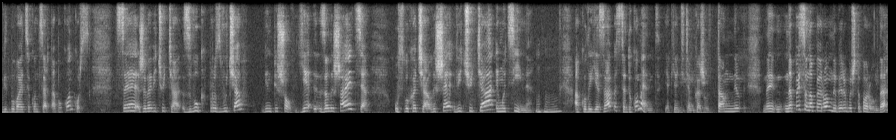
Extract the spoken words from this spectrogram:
відбувається концерт або конкурс, це живе відчуття. Звук прозвучав, він пішов. Є, залишається у слухача лише відчуття емоційне. А коли є запис, це документ, як я дітям кажу. Там не, не написано пером, не виробиш топором. Да?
